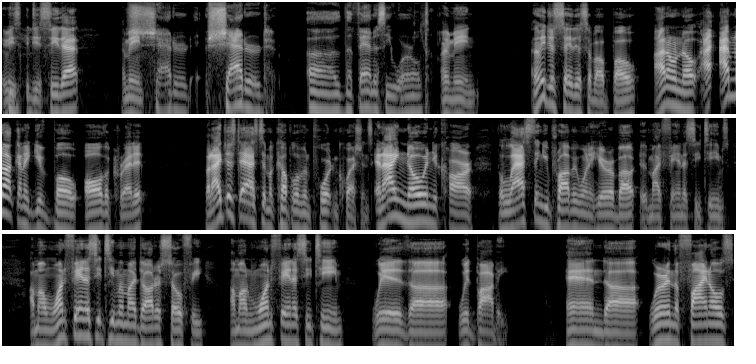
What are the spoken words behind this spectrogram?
Have mm. Did you see that? I mean, shattered, shattered uh, the fantasy world. I mean, let me just say this about Bo. I don't know. I, I'm not going to give Bo all the credit, but I just asked him a couple of important questions. And I know in your car, the last thing you probably want to hear about is my fantasy teams. I'm on one fantasy team with my daughter Sophie. I'm on one fantasy team with uh, with Bobby, and uh, we're in the finals.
